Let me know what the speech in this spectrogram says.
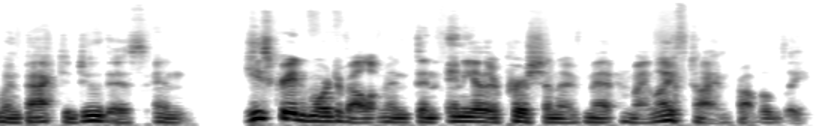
went back to do this. And he's created more development than any other person I've met in my lifetime, probably.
